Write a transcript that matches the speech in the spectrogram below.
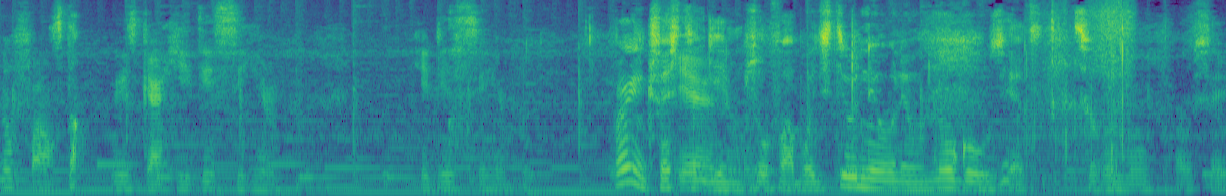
no foul. Stop. This guy, he didn't see him. He didn't see him. Very interesting Yeah. game so far, but it's still nil nil. No goals yet. So no, I would say.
